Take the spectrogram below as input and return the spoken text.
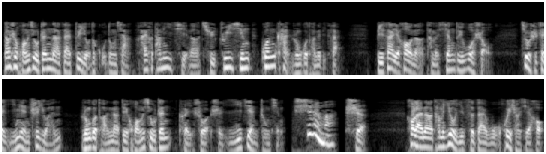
当时黄秀珍呢，在队友的鼓动下，还和他们一起呢去追星观看荣国团的比赛。比赛以后呢，他们相对握手，就是这一面之缘。荣国团呢，对黄秀珍可以说是一见钟情，是吗？是。后来呢，他们又一次在舞会上邂逅，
